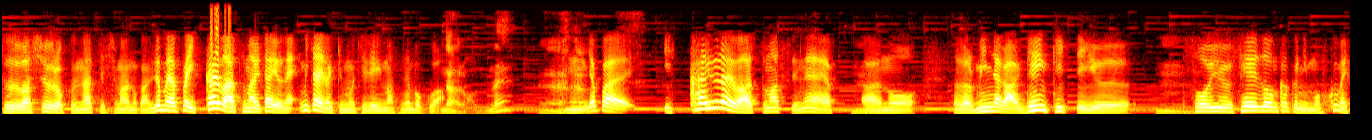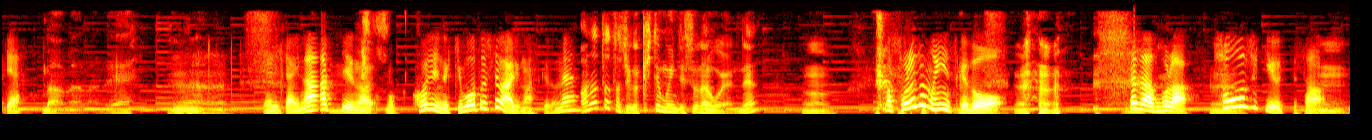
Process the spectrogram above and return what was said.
通話収録になってしまうのかな。でもやっぱり一回は集まりたいよね、みたいな気持ちでいますね、僕は。なるほどね。うん、やっぱ一回ぐらいは集まってね、うんぱあの、だろう、みんなが元気っていう、うんそういう生存確認も含めてまあまあまあね。うんやりたいなっていうのは、僕個人の希望としてはありますけどね。あなたたちが来てもいいんですよ、名古屋にね。うん。まあ、それでもいいんですけど、ただほら、うん正直言ってさう、ん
